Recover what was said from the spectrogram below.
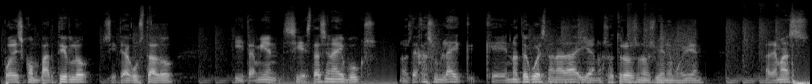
Puedes compartirlo si te ha gustado y también, si estás en iBooks, nos dejas un like, que no te cuesta nada y a nosotros nos viene muy bien. Además,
